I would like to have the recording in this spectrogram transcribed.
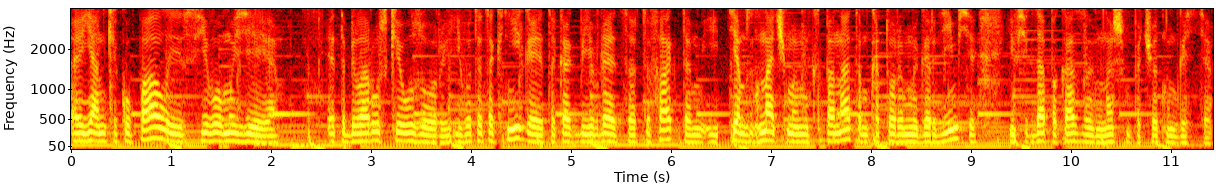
э, Янки Купалы с его музея. Это белорусские узоры. И вот эта книга, это как бы является артефактом и тем значимым экспонатом, которым мы гордимся и всегда показываем нашим почетным гостям.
